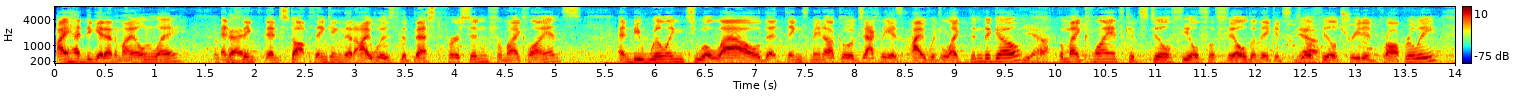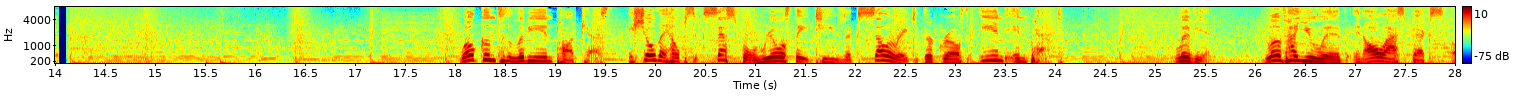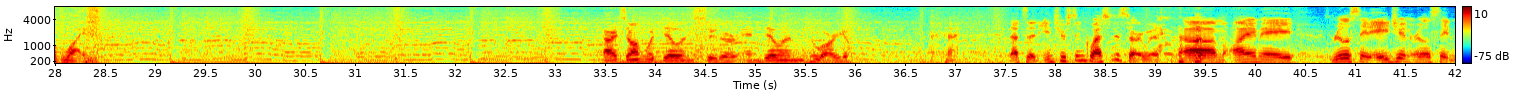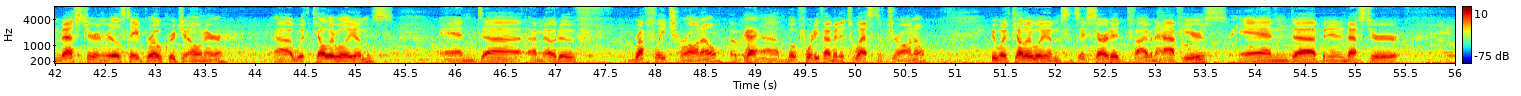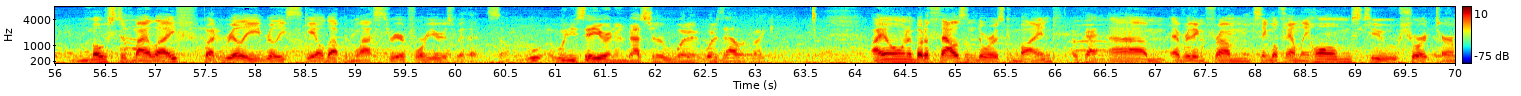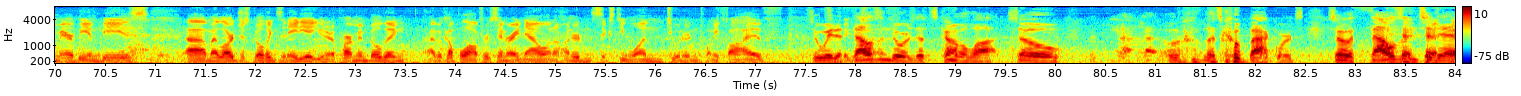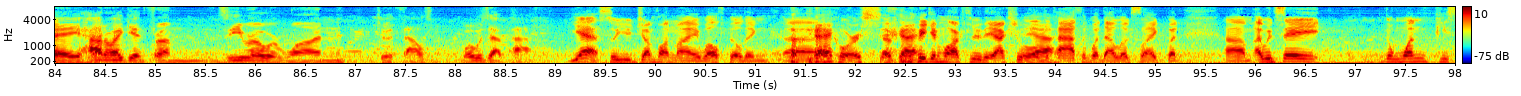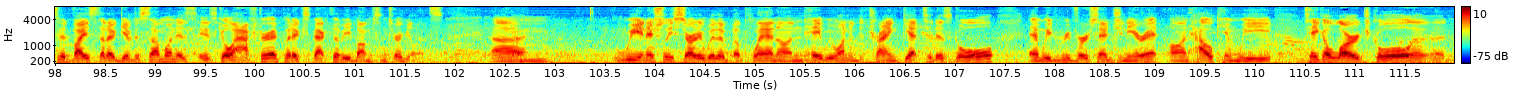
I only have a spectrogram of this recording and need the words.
I had to get out of my own way and Okay. think and stop thinking that I was the best person for my clients and be willing to allow that things may not go exactly as I would like them to go. Yeah. But my clients could still feel fulfilled and they could still Yeah. feel treated properly. Welcome to the Livian Podcast, a show that helps successful real estate teams accelerate their growth and impact. Livian, love how you live in all aspects of life. All right, so I'm with Dylan Suitor, and Dylan, who are you? That's an interesting question to start with. Um, I am a real estate agent, real estate investor, and real estate brokerage owner uh, with Keller Williams, and uh, I'm out of roughly Toronto. Okay. Uh, about 45 minutes west of Toronto. Been with Keller Williams since I started, five and a half years, and uh, been an investor most of my life, but really, really scaled up in the last three or four years with it. So. When you say you're an investor, what, what does that look like? I own about a thousand doors combined. Okay. Um, everything from single family homes to short term Airbnbs. Uh, my largest building's an 88 unit apartment building. I have a couple offers in right now on 161, 225. So wait, a thousand stuff. doors, that's kind of a lot. So uh, let's go backwards. So a thousand today, how do I get from zero or one to a thousand? What was that path? Yeah, so you jump on my wealth building uh, Okay. course. Okay. we can walk through the actual Yeah. the path of what that looks like. But um, I would say the one piece of advice that I'd give to someone is, is go after it, but expect there'll be bumps and turbulence. Um, We initially started with a, a plan on, hey, we wanted to try and get to this goal, and we'd reverse engineer it on how can we take a large goal, a, a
